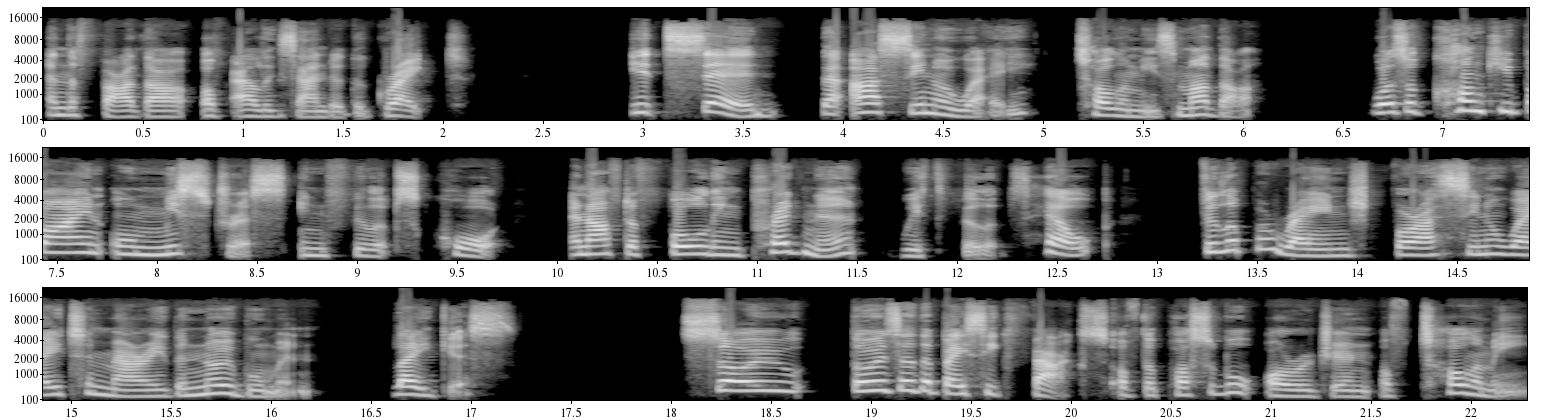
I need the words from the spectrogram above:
and the father of Alexander the Great. It's said that Arsinoe, Ptolemy's mother, was a concubine or mistress in Philip's court, and after falling pregnant with Philip's help, Philip arranged for Arsinoe to marry the nobleman, Lagus. So, those are the basic facts of the possible origin of Ptolemy,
